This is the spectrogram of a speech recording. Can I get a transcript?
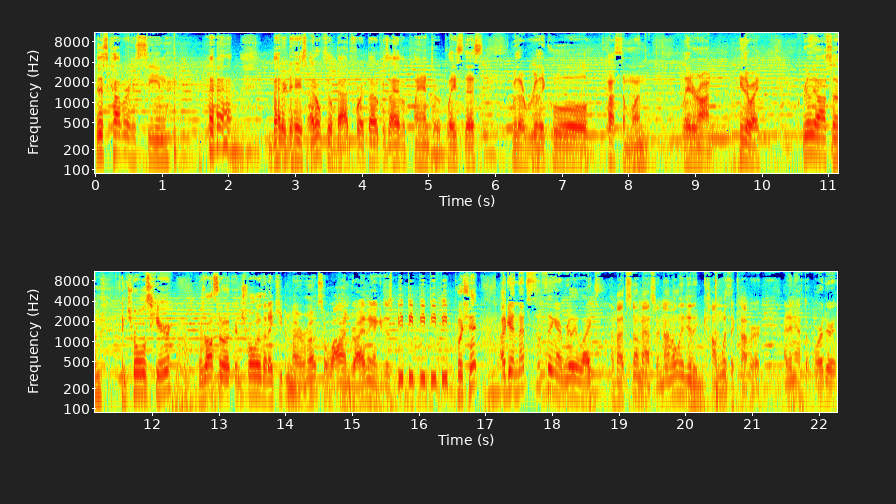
This cover has seen better days. I don't feel bad for it though, because I have a plan to replace this with a really cool custom one later on. Either way, really awesome. Controls here. There's also a controller that I keep in my remote, so while I'm driving, I can just beep, beep, beep, beep, beep, push it. Again, that's the thing I really liked about SnoMaster. Not only did it come with a cover, I didn't have to order it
